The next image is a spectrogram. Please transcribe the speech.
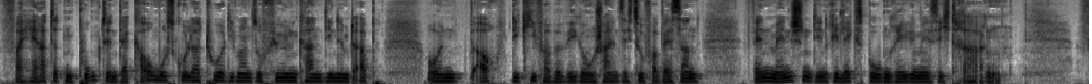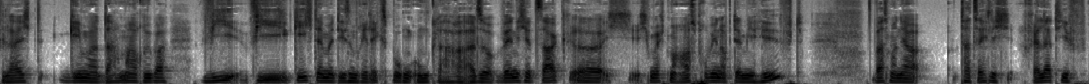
verhärteten Punkte in der Kaumuskulatur, die man so fühlen kann, die nimmt ab und auch die Kieferbewegung scheint sich zu verbessern, wenn Menschen den Relaxbogen regelmäßig tragen. Vielleicht gehen wir da mal rüber. Wie, wie gehe ich denn mit diesem Relaxbogen um, Clara? Also wenn ich jetzt sage, äh, ich, ich möchte mal ausprobieren, ob der mir hilft, was man ja tatsächlich relativ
